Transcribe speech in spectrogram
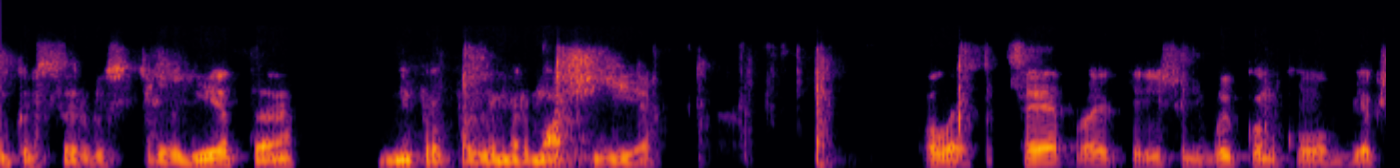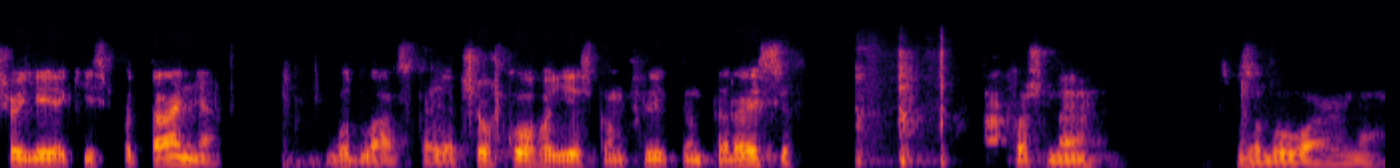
Укрсервіс «Строй» є та Дніпрополімермаш є. Колеги, це проекти рішень виконком. Якщо є якісь питання, будь ласка, якщо в кого є конфлікт інтересів, також не забуваємо.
